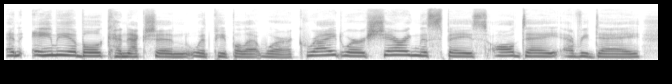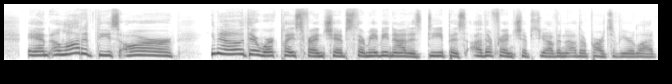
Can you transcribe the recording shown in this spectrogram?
an amiable connection with people at work, right? We're sharing this space all day, every day. And a lot of these are, you know, they're workplace friendships. They're maybe not as deep as other friendships you have in other parts of your life.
